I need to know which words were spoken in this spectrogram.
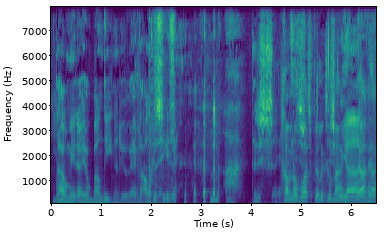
Daarom heet hij ook Bandie natuurlijk. Hij heeft alle Precies. ah. Dat is, Gaan we nog woordspelling gaan maken? Ja, ja, ja.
